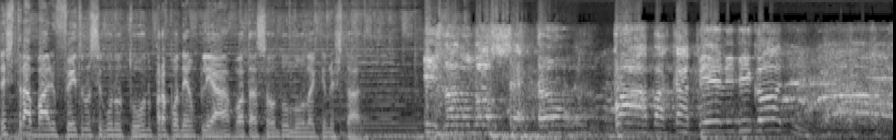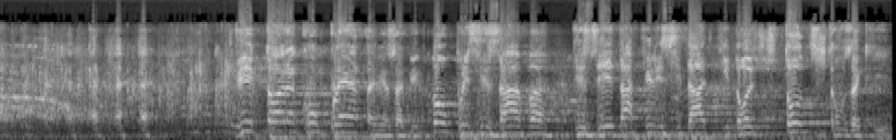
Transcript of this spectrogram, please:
desse trabalho feito no segundo turno para poder ampliar a votação do Lula aqui no estado. Lá no nosso sertão, barba, cabelo e bigode. Vitória completa, meus amigos. Não precisava dizer da felicidade que nós todos estamos aqui.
